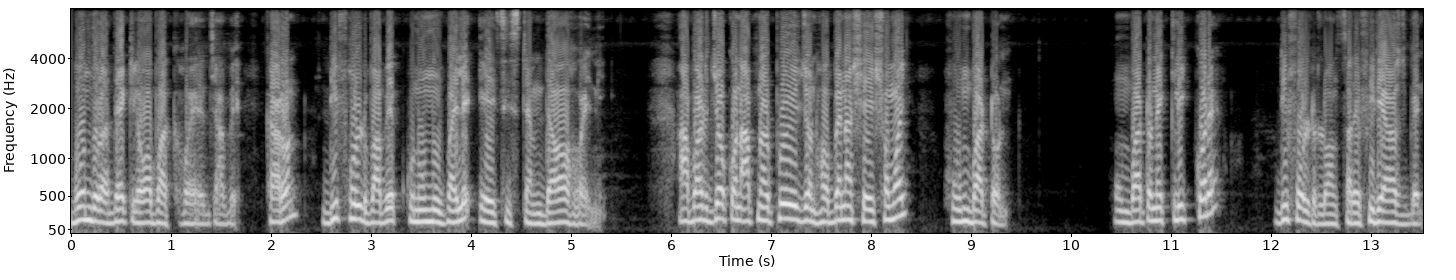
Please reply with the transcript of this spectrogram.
বন্ধুরা দেখলে অবাক হয়ে যাবে, কারণ ডিফল্টভাবে কোনো মোবাইলে এই সিস্টেম দেওয়া হয়নি। আবার যখন আপনার প্রয়োজন হবে না, সেই সময় হোম বাটন হোম বাটনে ক্লিক করে ডিফল্ট লঞ্চারে ফিরে আসবেন।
